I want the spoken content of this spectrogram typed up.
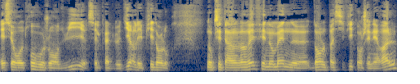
et se retrouvent aujourd'hui, c'est le cas de le dire, les pieds dans l'eau. Donc c'est un vrai phénomène dans le Pacifique en général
